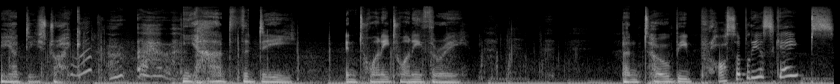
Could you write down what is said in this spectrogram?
He had D-Strike. He had the D in 2023. And Toby possibly escapes?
